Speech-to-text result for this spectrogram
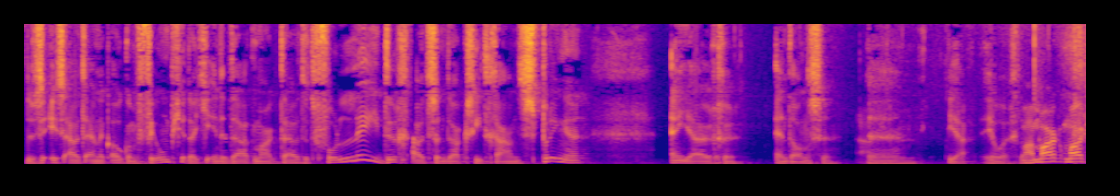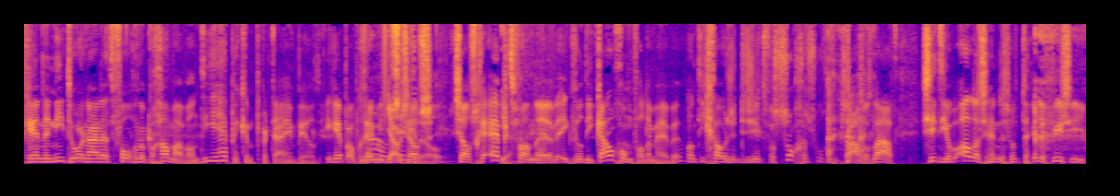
Dus er is uiteindelijk ook een filmpje dat je inderdaad Mark Tuit het volledig uit zijn dak ziet gaan. Springen en juichen en dansen. Uh, ja, heel erg. Maar Mark, Mark rende niet door naar het volgende programma, want die heb ik een partij in beeld. Ik heb op een gegeven moment Nou, jou zelfs, zelfs geappt Ja. van eh, ik wil die kauwgom van hem hebben. Want die gozer die zit van 's ochtends vroeg tot 's avonds laat. Zit hij op alle zenders op televisie.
